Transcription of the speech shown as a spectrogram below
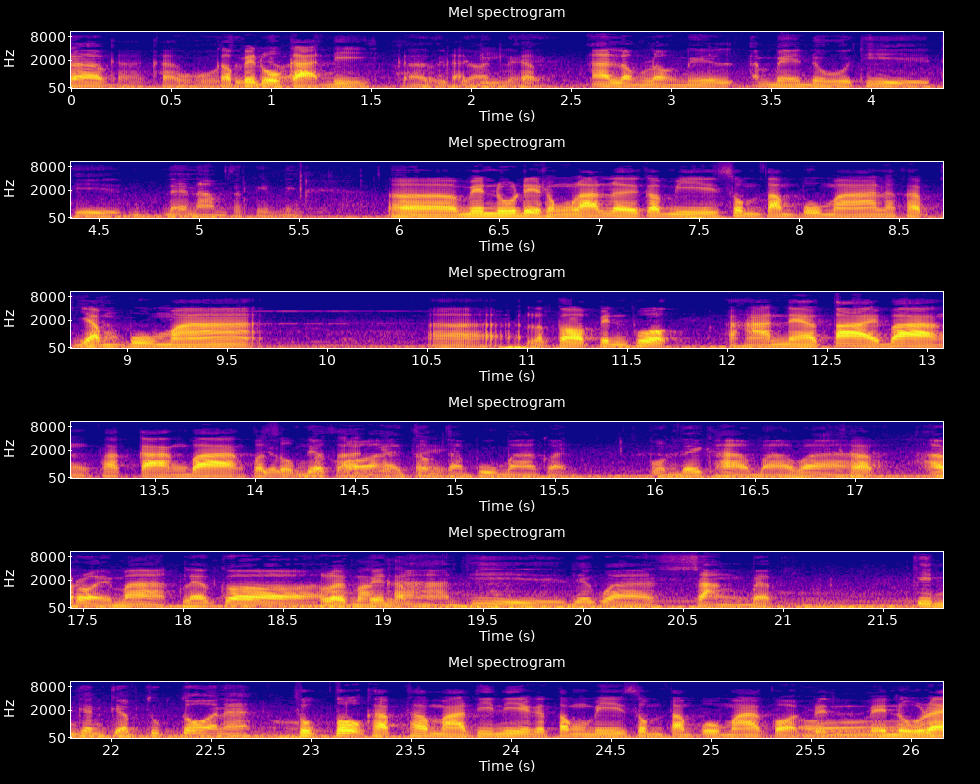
ครับครับโอ้โหก็เป็นสุดยอด โอกาสดีอ่าโอสุดกาสยอดดีเลยครับอะลองลองนี้เมนูที่ที่แนะนำสักนิดหนึ่ง เอ่อเมนูเด็ดของร้านเลยก็มีส้มตำปูม้านะครับยำปูม้าอ่าแล้วก็เป็นพวก อาหารแนวใต้บ้างภาคกลางบ้างผสมเดี๋ผยวขสานอกัไอ้นไปส้มตำปูมาก่อน ผมได้ข่าวมาว่าครับอร่อยมากแล้วก็อร่อยมากเป็นครับ อาหารที่เรียกว่าสั่งแบบกินกันเกือบทุกโต๊ะนะ ทุกโต๊ะครับ ถ้ามาที่นี่ก็ต้องมีส้มตำปูม้าก่อนอ๋อเป็นเมนูแร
